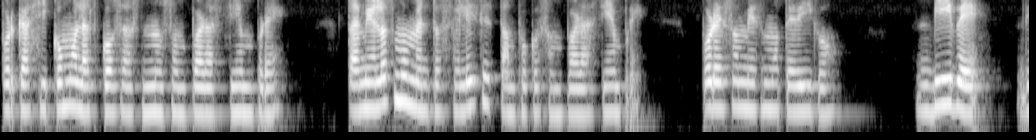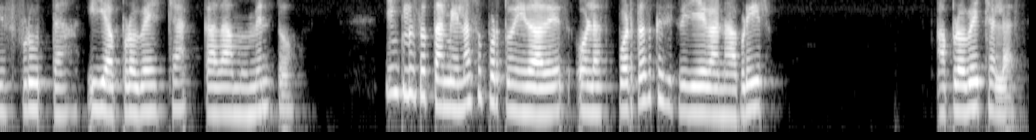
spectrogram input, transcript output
Porque así como las cosas no son para siempre, también los momentos felices tampoco son para siempre. Por eso mismo te digo, vive, disfruta y aprovecha cada momento. Incluso también las oportunidades o las puertas que se te llegan a abrir. Aprovechalas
